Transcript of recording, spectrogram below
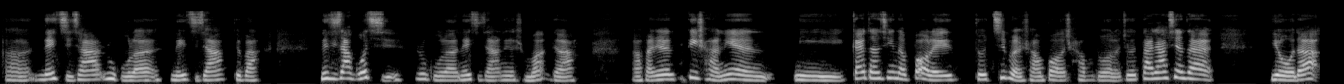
呃哪几家入股了哪几家，对吧？哪几家国企入股了哪几家那个什么，对吧？啊，反正地产链你该担心的暴雷都基本上爆的差不多了。就是大家现在有的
